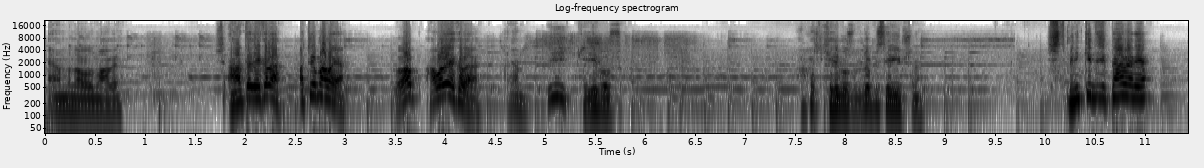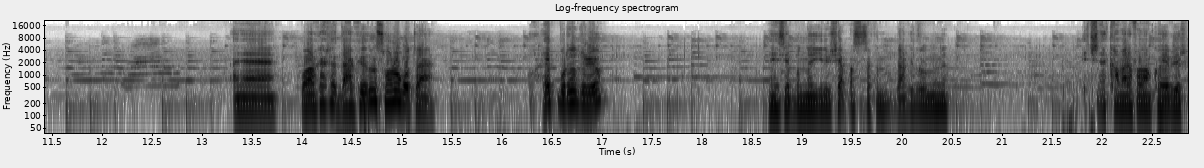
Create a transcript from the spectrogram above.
Hemen bunu alalım abi. Şu anahtarı yakala. Atıyorum havaya. Hop havada yakala. Anam. Kediyi bozduk. Arkadaş kedi bozuldu. Dur bir seveyim şunu. Şşt minik kedicik ne haber ya? Ana bu arkadaşlar Dark Riddle'ın son robotu ha. Hep burada duruyor. Neyse bununla ilgili bir şey yapmasa sakın. Dark Riddle bunu içine kamera falan koyabilir.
